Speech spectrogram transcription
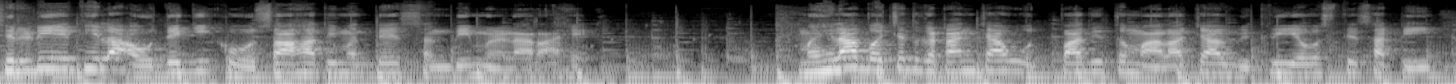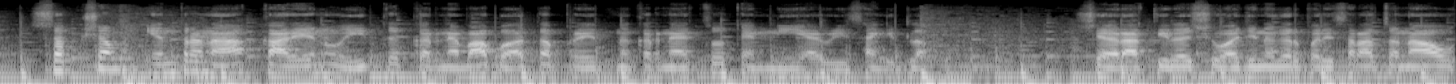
शिर्डी येथील औद्योगिक वसाहतीमध्ये संधी मिळणार आहे. महिला बचत गटांच्या उत्पादित मालाच्या विक्री व्यवस्थेसाठी सक्षम यंत्रणा कार्यान्वित करण्याबाबत प्रयत्न करण्याचं त्यांनी यावेळी सांगितलं. शहरातील शिवाजीनगर परिसराचं नाव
